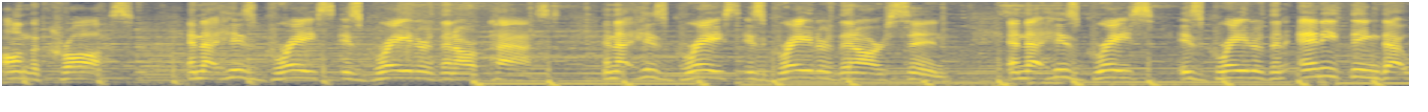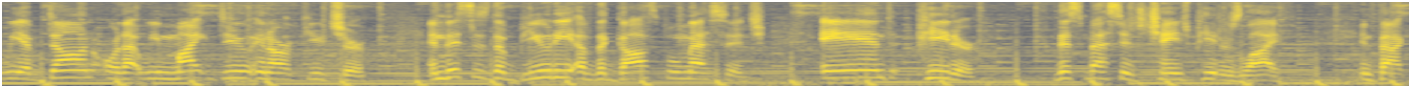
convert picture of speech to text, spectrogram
on the cross, and that His grace is greater than our past, and that His grace is greater than our sin. and that His grace is greater than anything that we have done or that we might do in our future. And this is the beauty of the gospel message and Peter. This message changed Peter's life. In fact,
